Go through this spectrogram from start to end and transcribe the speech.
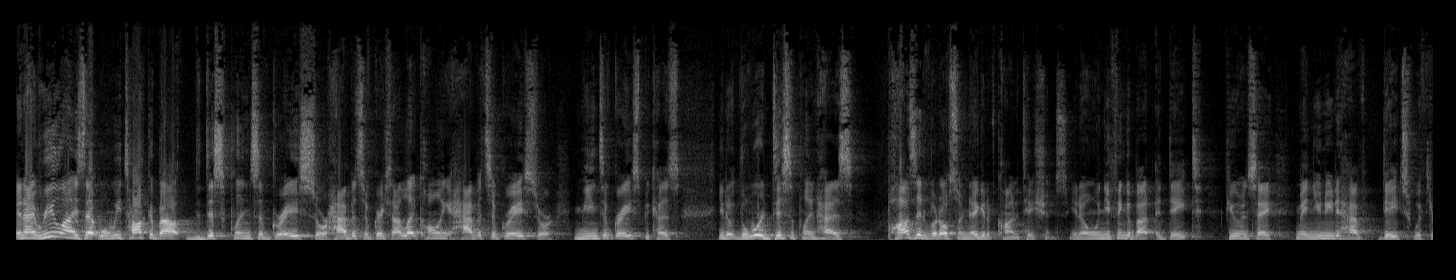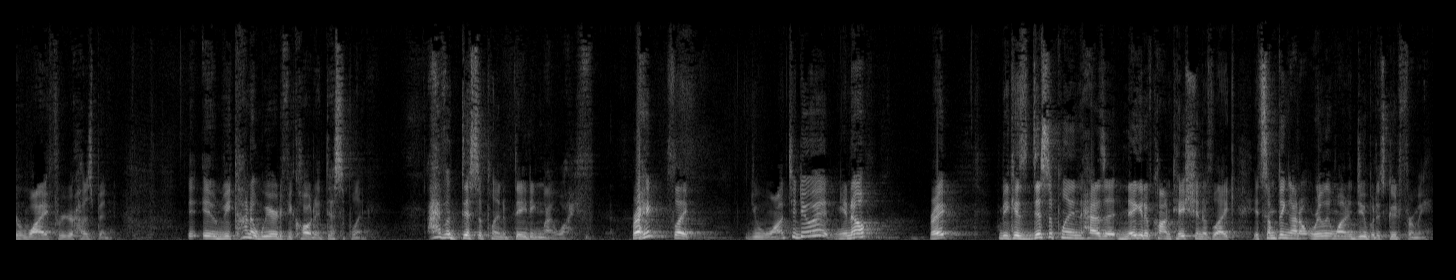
And I realized that when we talk about the disciplines of grace or habits of grace, I like calling it habits of grace or means of grace because you know the word discipline has positive but also negative connotations. You know, when you think about a date, if you even say, man, you need to have dates with your wife or your husband, it, it would be kind of weird if you call it a discipline. I have a discipline of dating my wife, right? It's like, you want to do it, you know, right? Because discipline has a negative connotation of like, it's something I don't really want to do, but it's good for me.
